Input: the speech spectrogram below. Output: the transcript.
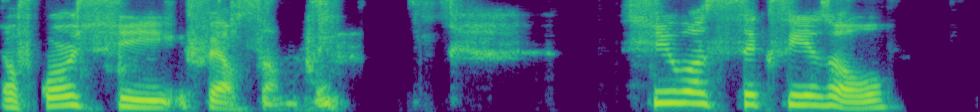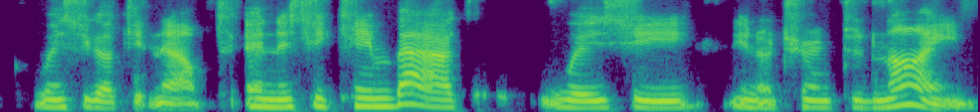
Of course, she felt something. She was six years old when she got kidnapped, and then she came back when she, you know, turned to nine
